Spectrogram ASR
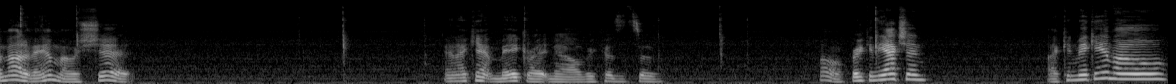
I'm out of ammo. Shit. And I can't make right now because it's a... Oh, breaking the action. I can make ammo.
